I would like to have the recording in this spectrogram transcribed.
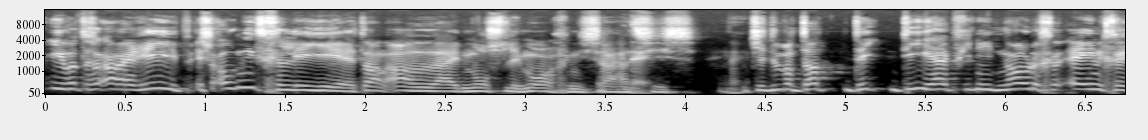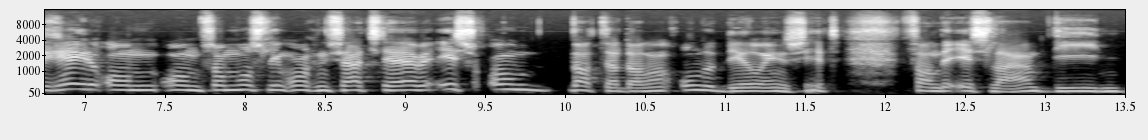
Iemand als Ariep is ook niet gelieerd aan allerlei moslimorganisaties. Nee, nee. Want dat, die, die heb je niet nodig. De enige reden om, om zo'n moslimorganisatie te hebben... is omdat er dan een onderdeel in zit van de islam... die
